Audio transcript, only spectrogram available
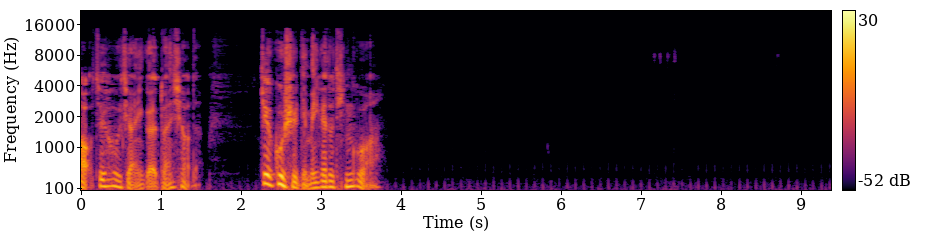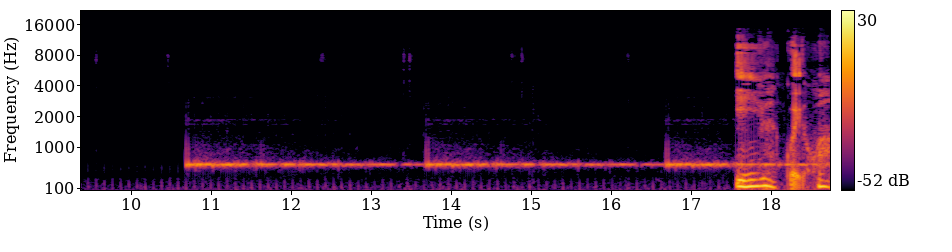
好，最后讲一个短小的。这个故事你们应该都听过啊。医院鬼话。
